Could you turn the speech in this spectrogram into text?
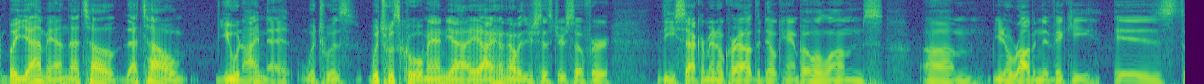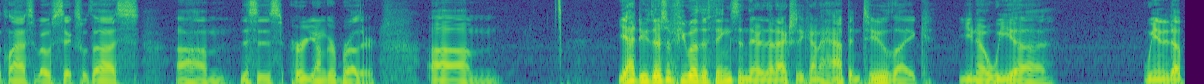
but yeah, man, that's how that's how you and I met, which was which was cool, man. Yeah, I, I hung out with your sister. So for the Sacramento crowd, the Del Campo alums, um, you know, Robin Navicky is the class of 06 with us. Um, this is her younger brother. Um, yeah, dude, there's a few other things in there that actually kind of happened too. Like, you know, we uh, we ended up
